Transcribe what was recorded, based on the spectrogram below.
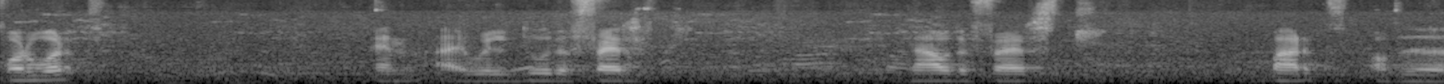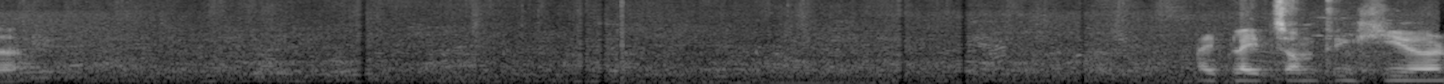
forward. And I will do the first, now the first part of the I played something here,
